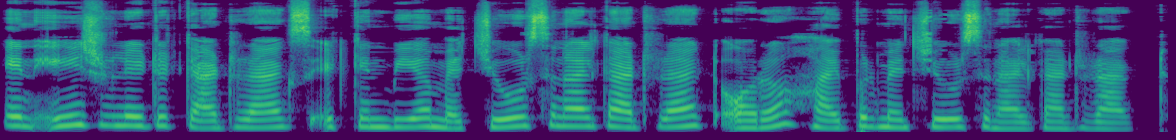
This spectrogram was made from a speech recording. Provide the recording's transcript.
In age-related cataracts, it can be a mature senile cataract or a hypermature senile cataract.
